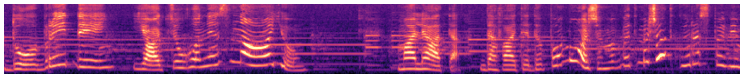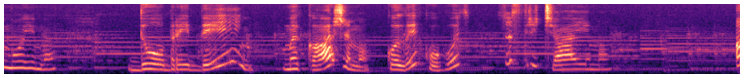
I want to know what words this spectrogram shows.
Добрий день, я цього не знаю. Малята, давайте допоможемо ведмежатку і розповімо йому. Добрий день ми кажемо, коли когось зустрічаємо. А,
